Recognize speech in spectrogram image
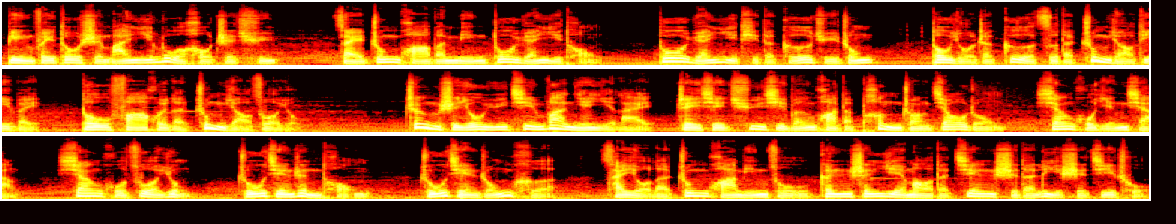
并非都是蛮夷落后之区。在中华文明多元一统、多元一体的格局中，都有着各自的重要地位，都发挥了重要作用。正是由于近万年以来这些区系文化的碰撞交融、相互影响、相互作用，逐渐认同、逐渐融合，才有了中华民族根深叶茂的坚实的历史基础，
